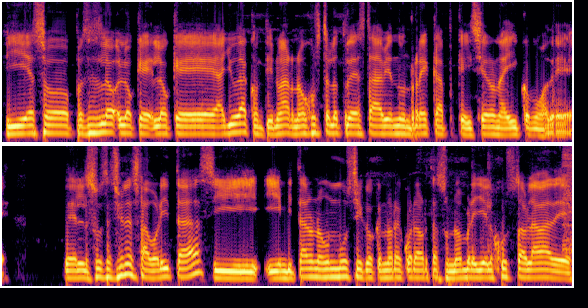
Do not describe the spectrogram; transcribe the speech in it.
y eso, pues es lo, que, lo que ayuda a continuar, ¿no? Justo el otro día estaba viendo un recap que hicieron ahí como de, sus sesiones favoritas y, invitaron a un músico que no recuerdo ahorita su nombre y él justo hablaba de,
